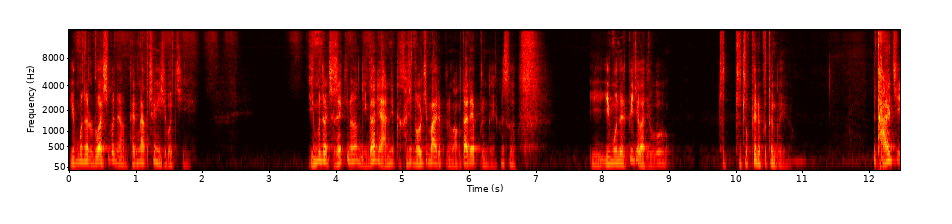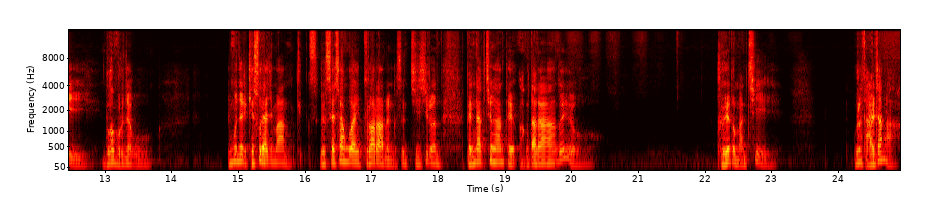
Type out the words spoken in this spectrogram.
이문열을 누가 씹었냐면 백낙청이 씹었지. 이문열 저 새끼는 인간이 아니니까 같이 놀지 마 이랬더니 왕따 돼버린 거예요. 그래서 이 이문열이 삐져가지고 저, 저쪽 편에 붙은 거예요. 다 알지. 누가 모르냐고. 인문열이 개소리 하지만 그, 그 세상과의 불화라는 것은 진실은 백낙청한테 왕따당한 거예요. 그 외에도 많지. 우리가 다 알잖아.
